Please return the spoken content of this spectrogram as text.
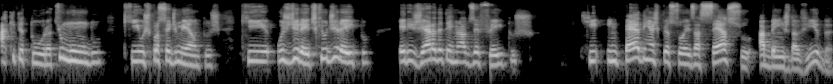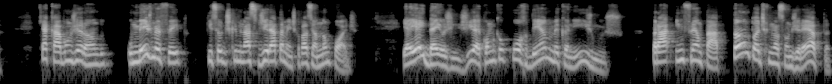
a arquitetura, que o mundo, que os procedimentos, que os direitos, que o direito, ele gera determinados efeitos que impedem as pessoas acesso a bens da vida que acabam gerando o mesmo efeito que se eu discriminasse diretamente, que eu falo assim, ó, não pode. E aí a ideia hoje em dia é como que eu coordeno mecanismos para enfrentar tanto a discriminação direta,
